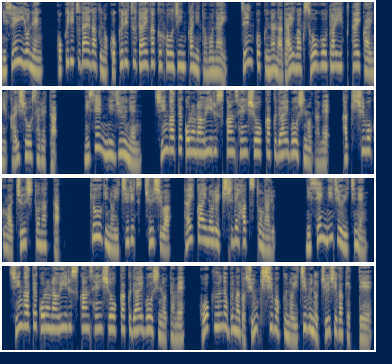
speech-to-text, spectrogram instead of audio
2004年、国立大学の国立大学法人化に伴い、全国7大学総合体育大会に解消された。2020年、新型コロナウイルス感染症拡大防止のため、夏季種目が中止となった。競技の一律中止は大会の歴史で初となる。2021年、新型コロナウイルス感染症拡大防止のため、航空の部など春季種目の一部の中止が決定。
